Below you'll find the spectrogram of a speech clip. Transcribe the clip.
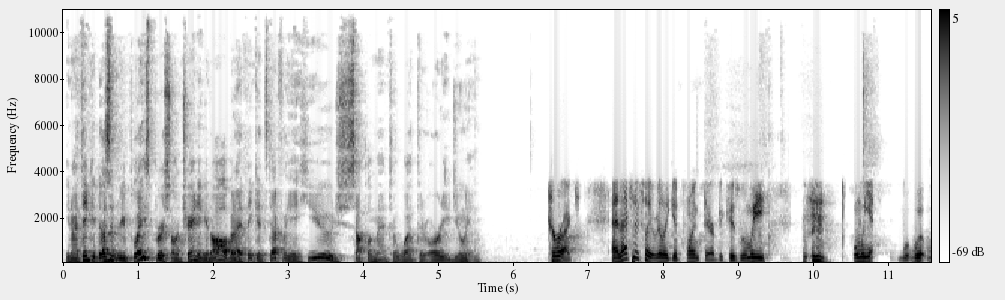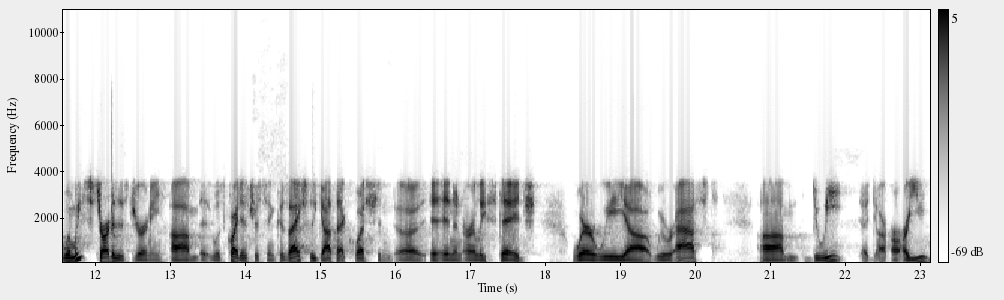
You know, I think it doesn't replace personal training at all, but I think it's definitely a huge supplement to what they're already doing. Correct. And that's actually a really good point there because when we when we when we started this journey, um, it was quite interesting because I actually got that question uh, in an early stage, where we uh, we were asked, um, "Do we are, are, you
